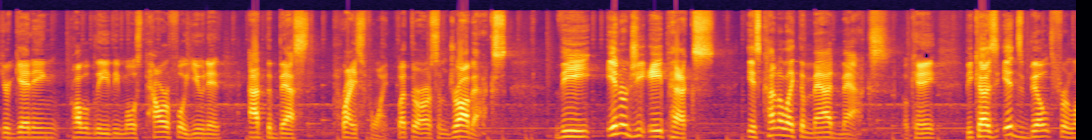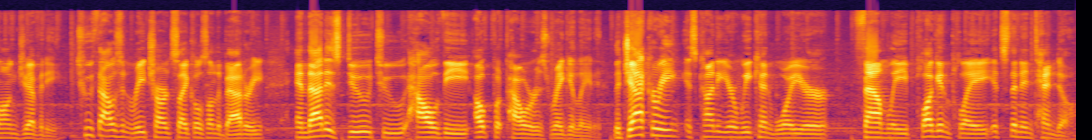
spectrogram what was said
you're getting probably the most powerful unit at the best price point. But there are some drawbacks. The Inergy Apex is kind of like the Mad Max, okay? because it's built for longevity. 2,000 recharge cycles on the battery, and that is due to how the output power is regulated. The Jackery is kind of your weekend warrior family plug and play. It's the Nintendo.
